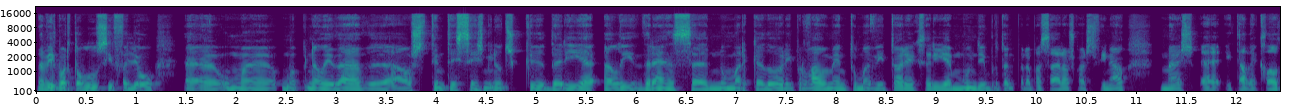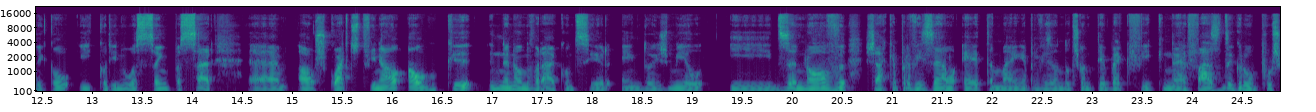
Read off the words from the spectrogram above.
David Bortolucci falhou uh, uma, uma penalidade aos 76 minutos que daria a liderança no marcador e provavelmente uma vitória que seria muito importante para passar aos quartos de final, mas a uh, Itália claudicou e continua sem passar uh, aos quartos de final, algo que ainda não deverá acontecer em 2000 2019, já que a previsão é também a previsão do desconto de tempo é que fique na fase de grupos.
